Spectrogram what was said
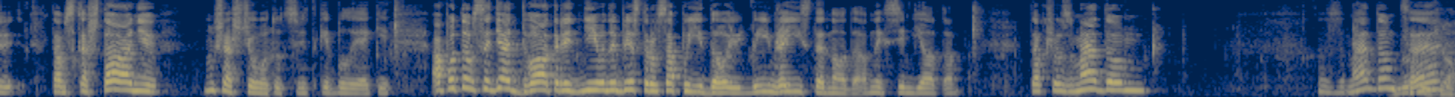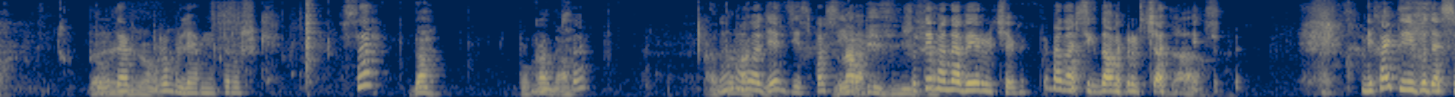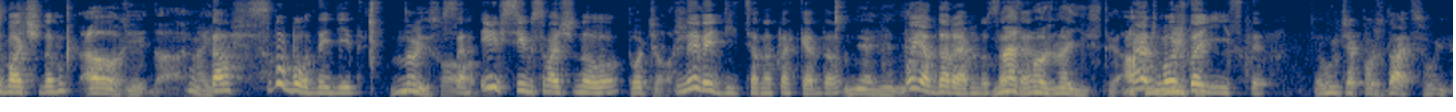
там з каштанів. Ну, ще з чого тут свідки були які. А потім сидять два-три дні, вони швидко все поїдають, бо їм вже їсти треба, а в них сім'я там. Так що з медом. З медом Ну, це нічого. буде проблемно трошки. Все? Да. Поки ну, да. все. А Ну, молодець, Ді, На спасибо. пізніше. Що ти мене виручив. Ти мене завжди виручаєш. Нехай тобі буде смачно. Ох, і да. най- Да, свободний дід. Ну і Все. слава. І всім смачного. То чого ж? Не ведіться на таке, да. Ні, ні, бо я даремно за Мед це. можна їсти. а Мед клубніку можна їсти. Лучше пождать свою.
